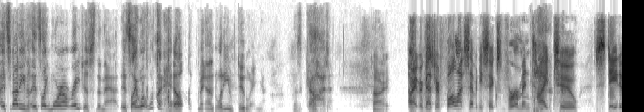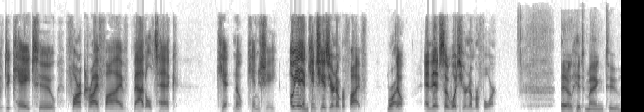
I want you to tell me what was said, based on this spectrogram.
It's not even it's like more outrageous than that. It's like what what the hell, man? What are you doing? It's God. All right. All right, McMaster, Fallout 76, Vermintide 2, State of Decay 2, Far Cry 5, BattleTech, Kin- no, Kenshi. Oh yeah, yeah, Kenshi is your number five. Right. No, and then so what's your number four? El Hitman 2.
